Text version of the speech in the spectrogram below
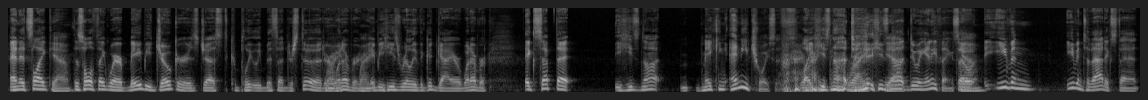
and it's like Yeah. this whole thing where maybe Joker is just completely misunderstood or Right, whatever. right. Maybe he's really the good guy or whatever. Except that he's not making any choices. Like he's not he's yeah. not doing anything. So even even to that extent,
